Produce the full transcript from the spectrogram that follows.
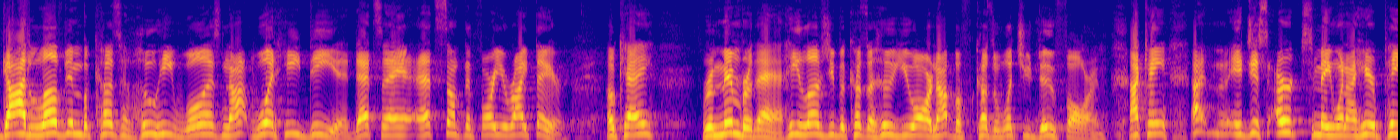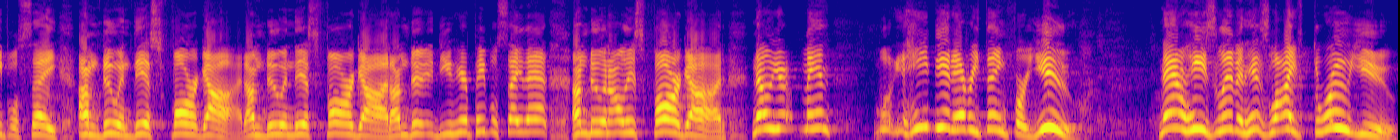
God loved him because of who he was, not what he did. That's, a, that's something for you right there. Okay? Remember that. He loves you because of who you are, not because of what you do for him. I can't, I, it just irks me when I hear people say, I'm doing this for God. I'm doing this for God. I'm do, do you hear people say that? I'm doing all this for God. No, you're, man, well, he did everything for you. Now he's living his life through you.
